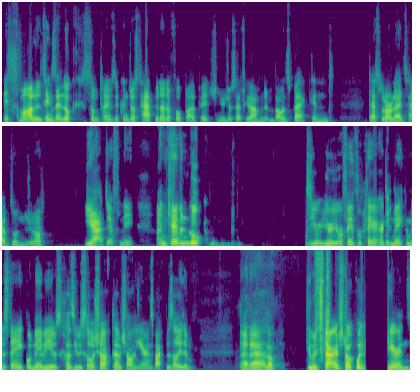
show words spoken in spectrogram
it's small little things, and look, sometimes it can just happen on a football pitch, and you just have to get on with it and bounce back, and that's what our lads have done, you know. Yeah, definitely. And Kevin, look, your your, your faithful player did make a mistake, but maybe it was because he was so shocked to have Sean Gearns back beside him that uh, Yeah, look, he was starstruck by Gearns.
